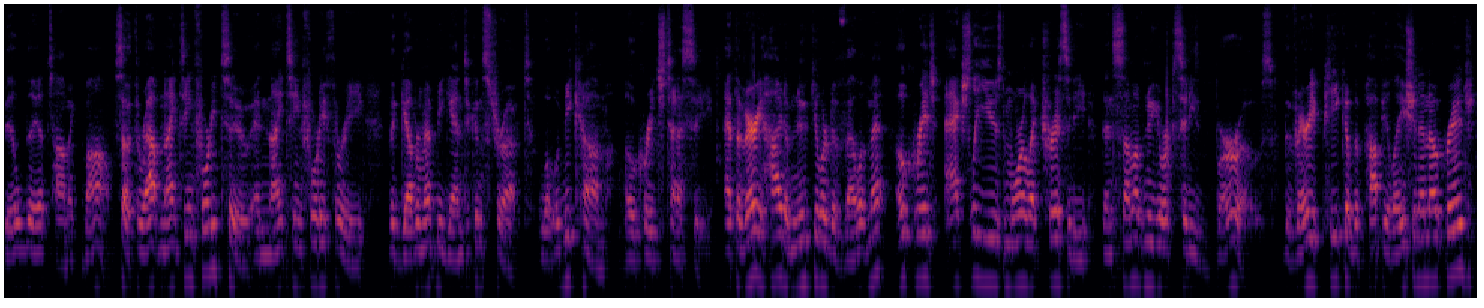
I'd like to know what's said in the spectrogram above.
build the atomic bomb. So throughout 1942 and 1943, the government began to construct what would become Oak Ridge, Tennessee. At the very height of nuclear development, Oak Ridge actually used more electricity than some of New York City's boroughs. The very peak of the population in Oak Ridge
